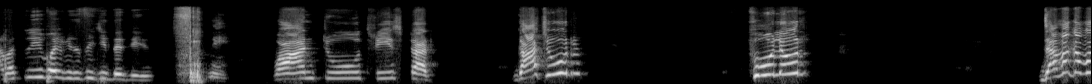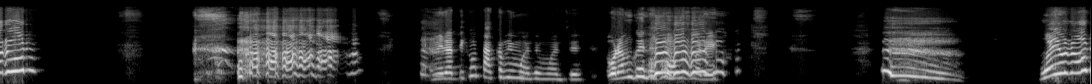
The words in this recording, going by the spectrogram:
আবার তুই বলবি তুই জিতেছিস নে। ওয়ান টু থ্রি স্টার্ট গাছুর ফুলুর জামা কাপড়ুর মেয়েরা দিকেও তাকাবি মাঝে মাঝে। ওরম করে করে। ময়ূরুর।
